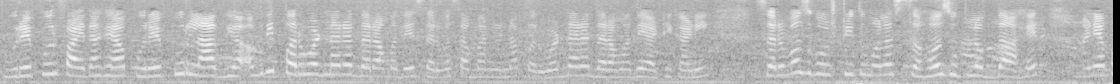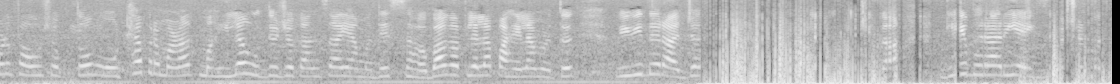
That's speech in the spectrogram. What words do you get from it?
पुरेपूर फायदा घ्या पुरेपूर लाभ घ्या. अगदी परवडणाऱ्या दरामध्ये सर्वसामान्यांना परवडणाऱ्या दरामध्ये या ठिकाणी सर्वच गोष्टी तुम्हाला सहज उपलब्ध आहेत. आणि आपण पाहू शकतो मोठ्या प्रमाणात महिला उद्योजकांचा यामध्ये सहभाग आपल्याला पाहायला मिळतो विविध राज्यात घे भरारी या एक्झिबिशनमध्ये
